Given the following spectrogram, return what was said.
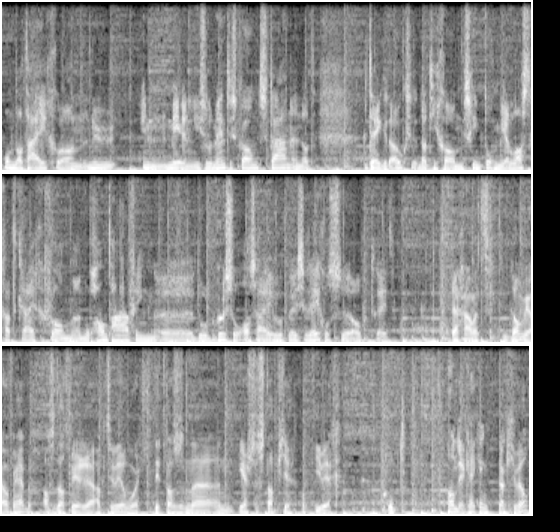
omdat hij gewoon nu in, meer in isolement is komen te staan. En dat betekent ook dat hij gewoon misschien toch meer last gaat krijgen van uh, nog handhaving door Brussel als hij Europese regels overtreedt. Daar gaan we het dan weer over hebben, als dat weer actueel wordt. Dit was een, een eerste stapje op die weg. Klopt. Handirk Hekking, dankjewel.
